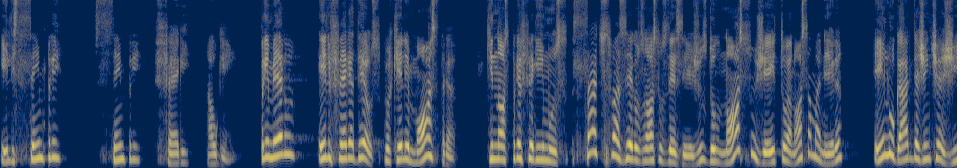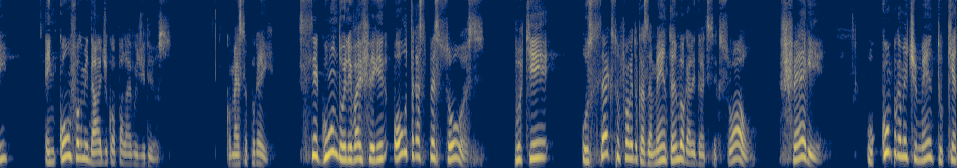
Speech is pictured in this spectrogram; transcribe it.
ele sempre, sempre fere alguém. Primeiro, ele fere a Deus, porque ele mostra que nós preferimos satisfazer os nossos desejos do nosso jeito, a nossa maneira, em lugar de a gente agir em conformidade com a palavra de Deus. Começa por aí. Segundo, ele vai ferir outras pessoas, porque o sexo fora do casamento, a imoralidade sexual, fere o comprometimento que é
